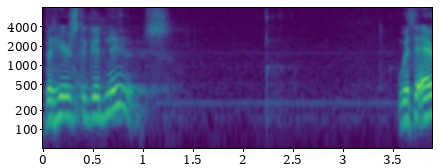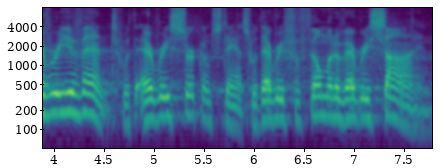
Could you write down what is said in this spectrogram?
But here's the good news with every event, with every circumstance, with every fulfillment of every sign,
